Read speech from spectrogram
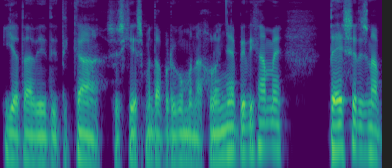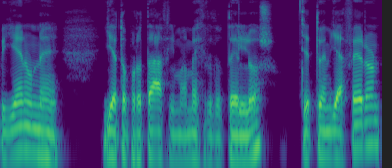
για τα διαιτητικά σε σχέση με τα προηγούμενα χρόνια, επειδή είχαμε τέσσερις να πηγαίνουν για το πρωτάθλημα μέχρι το τέλος και το ενδιαφέρον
